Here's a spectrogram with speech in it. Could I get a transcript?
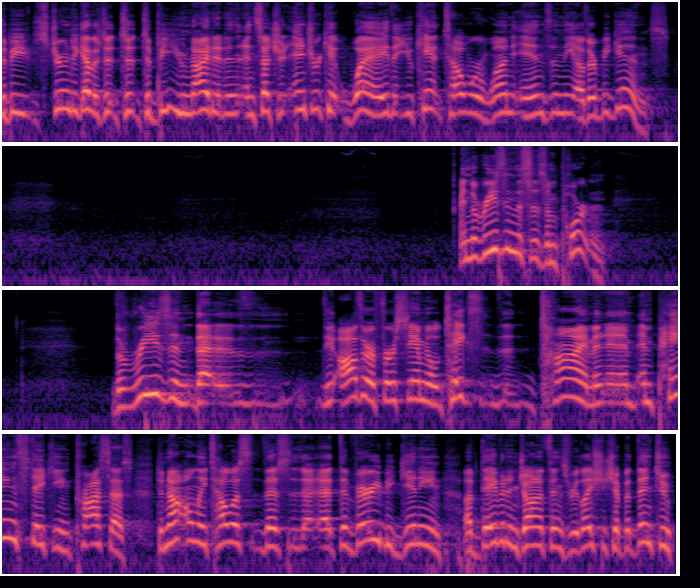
to be strewn together, to, to, to be united in, in such an intricate way that you can't tell where one ends and the other begins. And the reason this is important, the reason that the author of 1 Samuel takes time and, and, and, painstaking process to not only tell us this at the very beginning of David and Jonathan's relationship, but then to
